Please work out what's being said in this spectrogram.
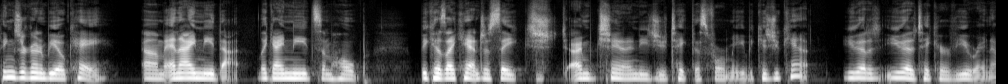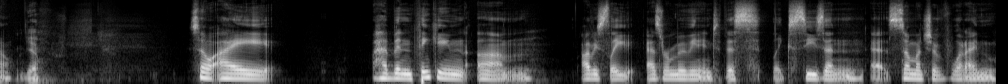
things are going to be okay um and i need that. Like i need some hope because i can't just say i'm shane i need you to take this for me because you can't. You gotta you gotta take care of you right now. Yeah. so i have been thinking um obviously as we're moving into this like season uh, so much of what i'm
